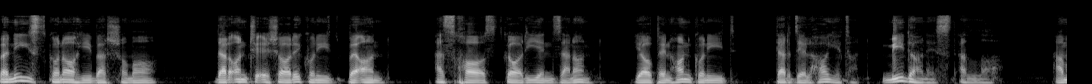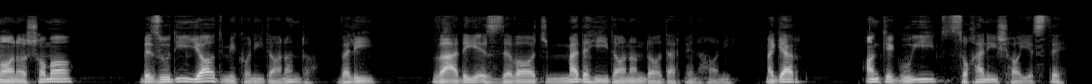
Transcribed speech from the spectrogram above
و نیست گناهی بر شما در آنچه اشاره کنید به آن از خواستگاری این زنان یا پنهان کنید در دلهایتان. می‌دانست الله. همانا شما به زودی یاد می‌کنید آنان را ولی وعده ازدواج مدهید آنان را در پنهانی مگر آنکه گویید سخنی شایسته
